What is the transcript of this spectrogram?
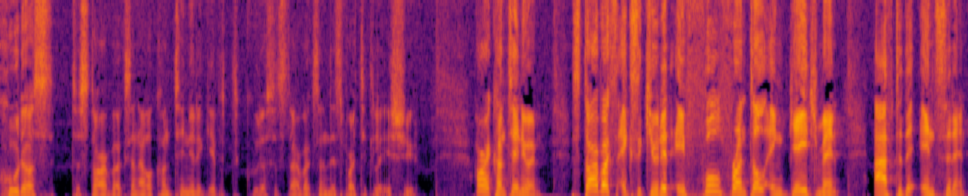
Kudos to Starbucks, and I will continue to give kudos to Starbucks on this particular issue. All right, continuing. Starbucks executed a full frontal engagement after the incident,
